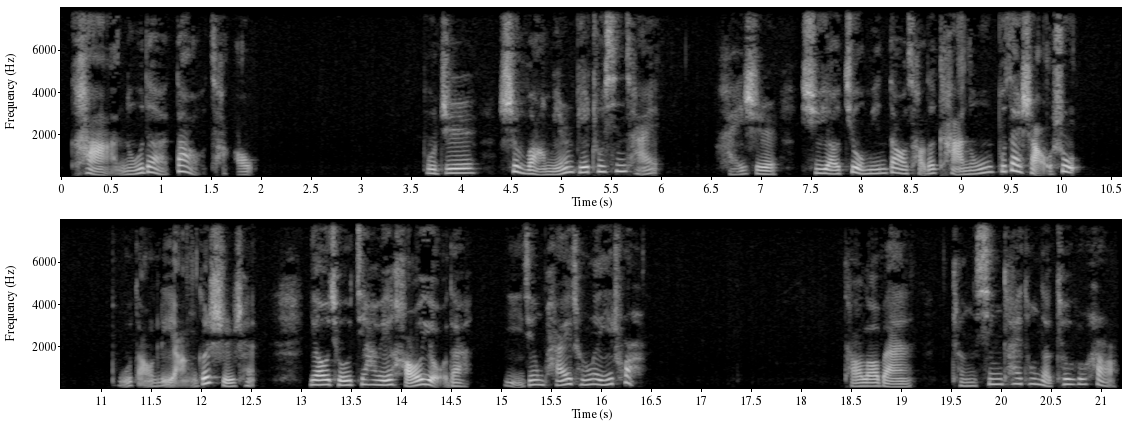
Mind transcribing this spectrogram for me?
“卡奴的稻草”，不知是网名别出心裁，还是需要救命稻草的卡奴不在少数。不到两个时辰，要求加为好友的已经排成了一串。陶老板称新开通的 QQ 号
